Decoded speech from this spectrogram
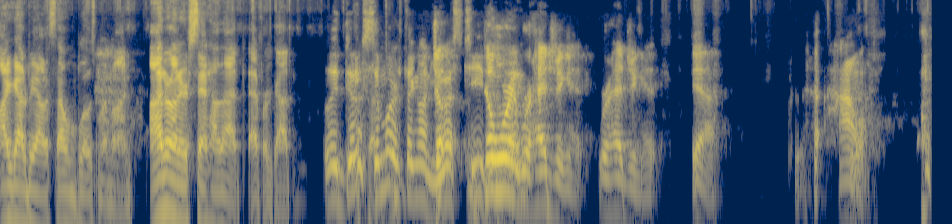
I gotta be honest, that one blows my mind. I don't understand how that ever got well, they did a similar thing on don't, UST. Don't worry, they? we're hedging it. We're hedging it. Yeah. How?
